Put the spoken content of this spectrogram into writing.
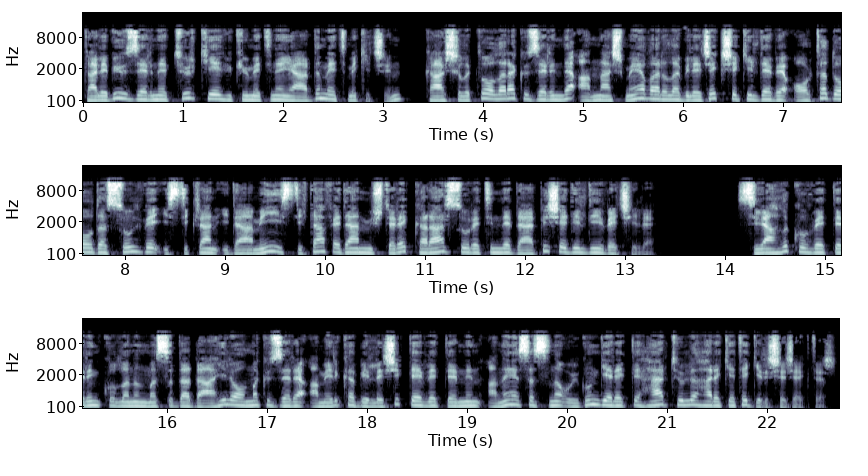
talebi üzerine Türkiye hükümetine yardım etmek için, karşılıklı olarak üzerinde anlaşmaya varılabilecek şekilde ve Orta Doğu'da sulh ve istikran idameyi istihdaf eden müşterek karar suretinde derpiş edildiği veçile. Silahlı kuvvetlerin kullanılması da dahil olmak üzere Amerika Birleşik Devletleri'nin anayasasına uygun gerekli her türlü harekete girişecektir.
